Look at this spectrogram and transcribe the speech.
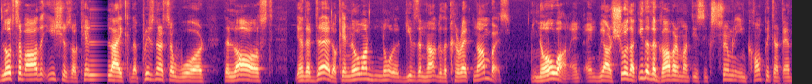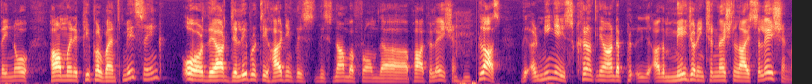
lots of other issues. Okay, like the prisoners of war, the lost, and the dead. Okay, no one know, gives the, the correct numbers no one and, and we are sure that either the government is extremely incompetent and they know how many people went missing or they are deliberately hiding this, this number from the population mm-hmm. plus the Armenia is currently under, under major international isolation.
